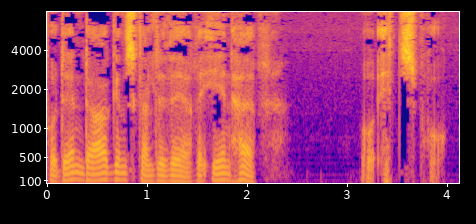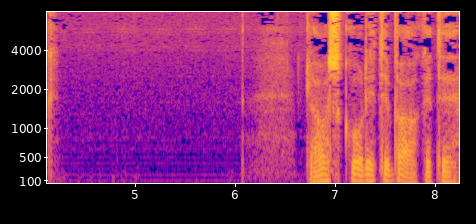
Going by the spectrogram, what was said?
På den dagen skal det være én Herre og ett språk. La oss gå litt tilbake til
